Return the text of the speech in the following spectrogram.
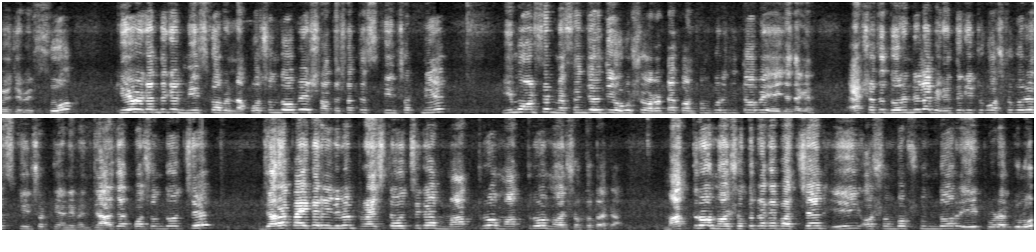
হয়ে যাবে। সো কেউ এখান থেকে মিস করবেন না। পছন্দ হবে, সাথে সাথে স্ক্রিনশট নিয়ে ইমো হোয়াটসঅ্যাপ মেসেঞ্জার দিয়ে অবশ্যই অর্ডারটা কনফার্ম করে দিতে হবে। এই যে দেখেন, একসাথে ধরে নিলাম, এখান থেকে একটু কষ্ট করে স্ক্রিনশট নিয়ে নেবেন। যার যার পছন্দ হচ্ছে, যারা পাইকারি নেবেন প্রাইসটা হচ্ছে গা মাত্র মাত্র নয়শত টাকা। মাত্র নয়শত টাকা পাচ্ছেন এই অসম্ভব সুন্দর এই প্রোডাক্টগুলো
